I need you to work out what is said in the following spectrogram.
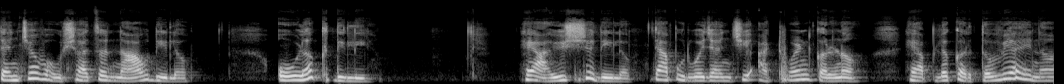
त्यांच्या वंशाचं नाव दिलं. ओळख दिली. हे आयुष्य दिलं. त्या पूर्वजांची आठवण करणं हे आपलं कर्तव्य आहे ना?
